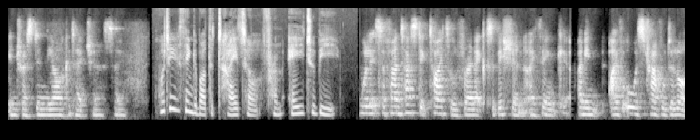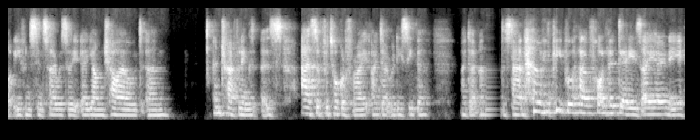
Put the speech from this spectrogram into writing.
interest in the architecture. So, what do you think about the title "From A to B"? Well, it's a fantastic title for an exhibition. I think. I mean, I've always travelled a lot, even since I was a, a young child. Um, and traveling as as a photographer, I, I don't really see the I don't understand how people have holidays. I only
